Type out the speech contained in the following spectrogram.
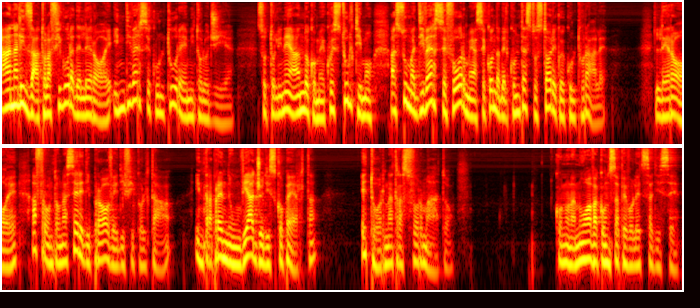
ha analizzato la figura dell'eroe in diverse culture e mitologie, sottolineando come quest'ultimo assuma diverse forme a seconda del contesto storico e culturale. L'eroe affronta una serie di prove e difficoltà, intraprende un viaggio di scoperta e torna trasformato, con una nuova consapevolezza di sé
